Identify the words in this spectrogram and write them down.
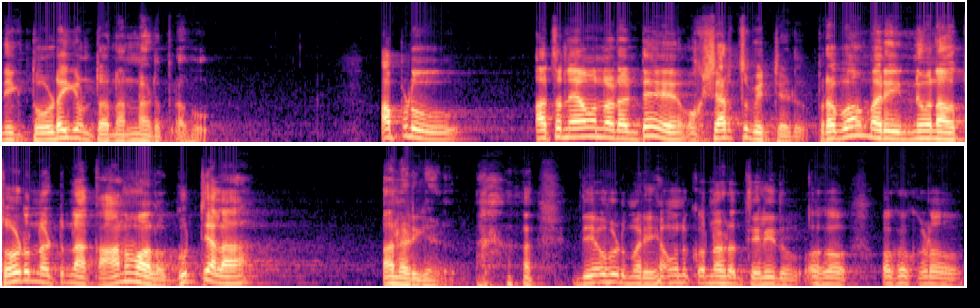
నీకు తోడై ఉంటాను అన్నాడు ప్రభు. అప్పుడు అతను ఏమన్నాడంటే ఒక షరతు పెట్టాడు. ప్రభు మరి నువ్వు నాకు తోడున్నట్టు నాకు ఆనవాలు గుర్తు ఎలా? అని అడిగాడు. దేవుడు మరి ఏమనుకున్నాడో తెలీదు. ఒక ఒక్కొక్కడు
